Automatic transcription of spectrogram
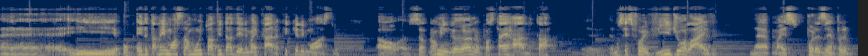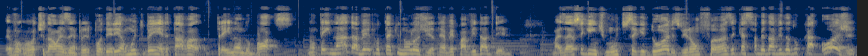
É, e o- ele também mostra muito a vida dele, mas cara, o que, que ele mostra? Se eu não me engano, eu posso estar errado, tá? Eu não sei se foi vídeo ou live, né? Mas, por exemplo, eu vou, vou te dar um exemplo. Ele poderia muito bem, ele estava treinando boxe, não tem nada a ver com tecnologia, tem a ver com a vida dele. Mas aí é o seguinte, muitos seguidores viram fãs e quer saber da vida do cara. Hoje,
